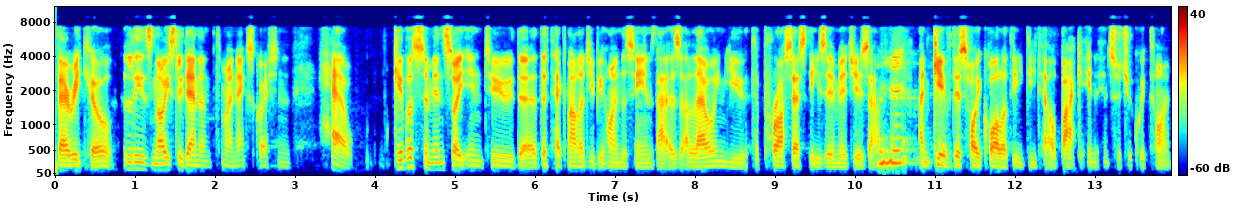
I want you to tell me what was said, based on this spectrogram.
Very cool. Leads nicely then into my next question. How? Give us some insight into the, the technology behind the scenes that is allowing you to process these images and, mm-hmm. and give this high quality detail back in, in such a quick time.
